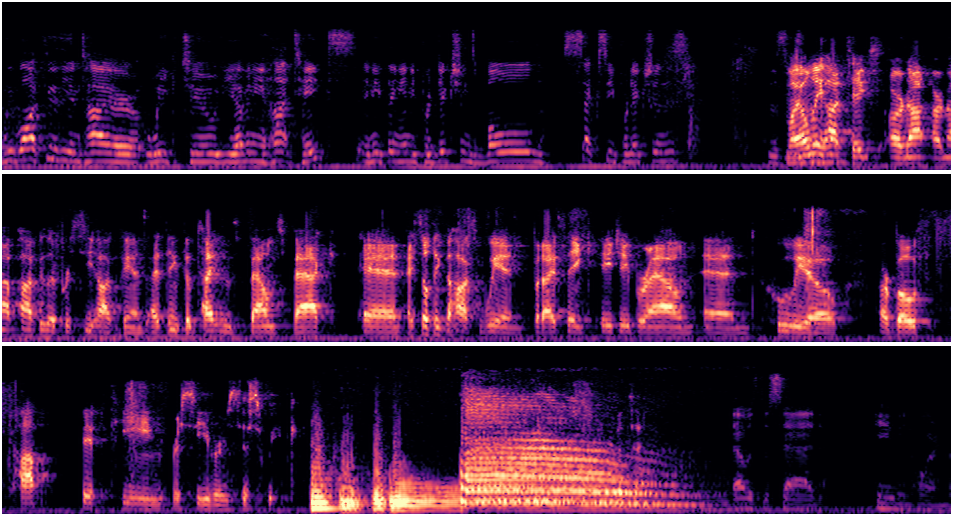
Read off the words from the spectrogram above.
we've walked through the entire week two. Do you have any hot takes? Anything? Any predictions? Bold, sexy predictions? This My only hot takes are not are not popular for Seahawk fans. I think the Titans bounce back, and I still think the Hawks win. But I think AJ Brown and Julio are both top 15 receivers this week. That was the sad gaming horn noise.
